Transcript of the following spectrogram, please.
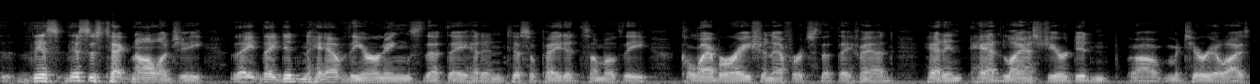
this this is technology. They they didn't have the earnings that they had anticipated. Some of the collaboration efforts that they've had had in, had last year didn't uh, materialize.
